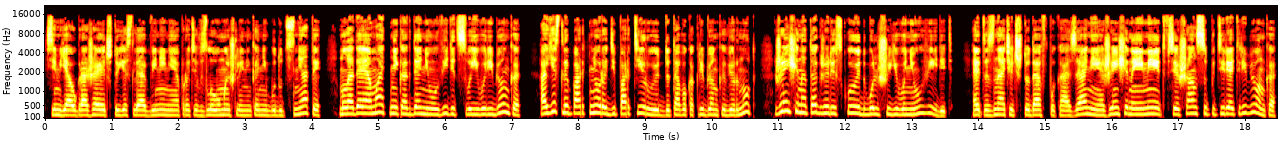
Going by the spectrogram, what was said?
Семья угрожает, что если обвинения против злоумышленника не будут сняты, молодая мать никогда не увидит своего ребенка, а если партнера депортируют до того, как ребенка вернут, женщина также рискует больше его не увидеть. Это значит, что, дав показания, женщина имеет все шансы потерять ребенка.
